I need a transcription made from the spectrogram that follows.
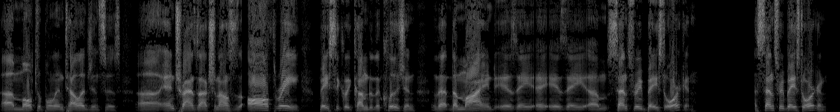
uh, multiple intelligences, uh, and transaction analysis, all three basically come to the conclusion that the mind is a, a is a um, sensory based organ, a sensory based organ.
